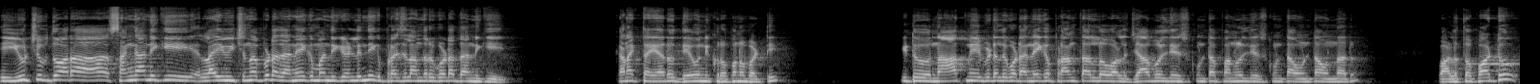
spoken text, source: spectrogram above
ఈ యూట్యూబ్ ద్వారా సంఘానికి లైవ్ ఇచ్చినప్పుడు అది అనేక మందికి వెళ్ళింది ఇక ప్రజలందరూ కూడా దానికి కనెక్ట్ అయ్యారు దేవుని కృపను బట్టి. ఇటు నా ఆత్మీయ బిడ్డలు కూడా అనేక ప్రాంతాల్లో వాళ్ళు జాబులు చేసుకుంటా పనులు చేసుకుంటా ఉంటా ఉన్నారు. వాళ్ళతో పాటు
